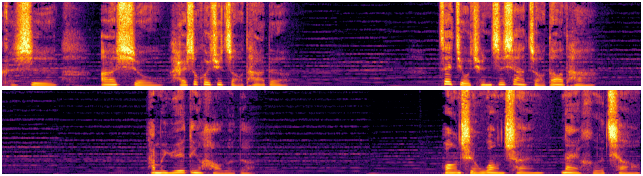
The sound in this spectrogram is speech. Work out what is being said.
可是阿秀还是会去找他的，在九泉之下找到他。他们约定好了的，黄泉忘川奈何桥。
